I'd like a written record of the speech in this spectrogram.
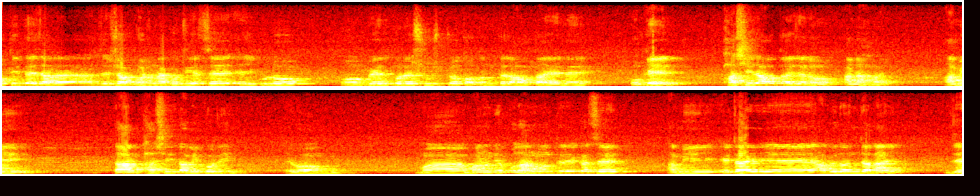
অতীতে যারা যেসব ঘটনা ঘটিয়েছে, এইগুলো বের করে সুষ্ঠু তদন্তের আওতায় এনে ওকে ফাঁসির আওতায় যেন আনা হয়। আমি তার ফাঁসি দাবি করি এবং মাননীয় প্রধানমন্ত্রীর কাছে আমি এটাই আবেদন জানাই যে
